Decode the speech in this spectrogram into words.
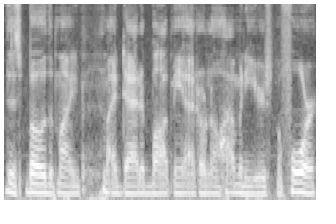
this bow that my my dad had bought me. I don't know how many years before.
